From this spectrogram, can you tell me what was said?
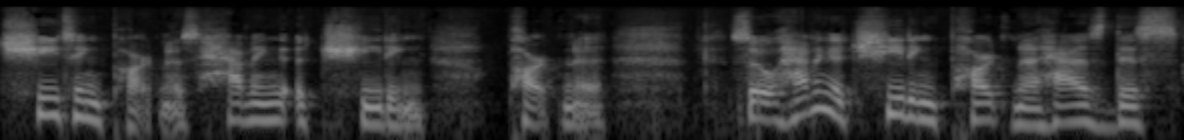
Cheating partners, having a cheating partner. So, having a cheating partner has this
